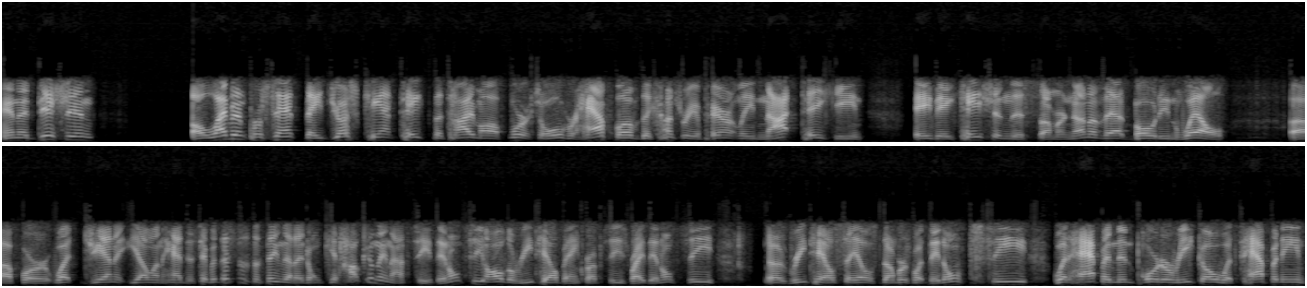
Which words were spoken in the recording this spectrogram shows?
In addition, 11% they just can't take the time off work. So over half of the country apparently not taking a vacation this summer. None of that boding well uh, for what Janet Yellen had to say. But this is the thing that I don't get. How can they not see it? They don't see all the retail bankruptcies, right? They don't see uh, retail sales numbers. What they don't see what happened in Puerto Rico, what's happening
